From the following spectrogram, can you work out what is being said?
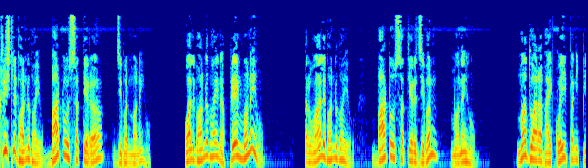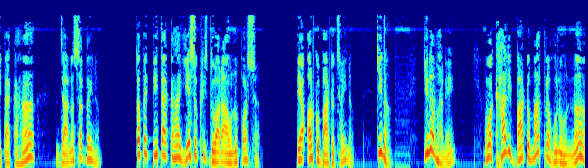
ख्रिस्टले भन्नुभयो बाटो सत्य र जीवन म नै हुँ। उहाँले भन्नु भएन प्रेम म नै हुँ। तर उहाँले भन्नुभयो बाटो सत्य र जीवन म नै हुँ। मद्वारा भाइ कोही पनि पिता कहाँ जान सक्दैन। तपाईँ पिता कहाँ येसु ख्रिस्टद्वारा आउनुपर्छ। त्यहाँ अर्को बाटो छैन। किन? किनभने उहाँ खाली बाटो मात्र हुनुहुन्न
